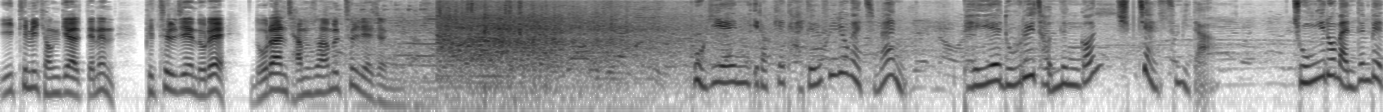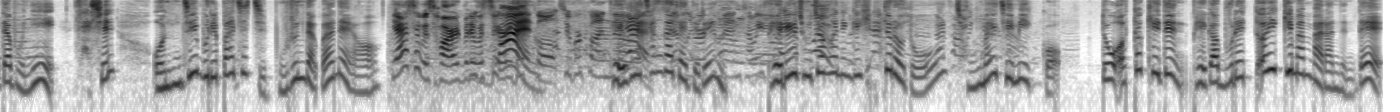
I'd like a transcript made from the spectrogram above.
이 팀이 경기할 때는 비틀즈의 노래 노란 잠수함을 틀 예정입니다. 보기엔 이렇게 다들 훌륭하지만 배에 노를 젓는 건 쉽지 않습니다. 종이로 만든 배다 보니 사실 언제 물에 빠질지 모른다고 하네요. Yes, it was hard, but it was fun. 대회 참가자들은 배를 조정하는 게 힘들어도 정말 재미있고 또 어떻게든 배가 물에 떠 있기만 바랐는데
